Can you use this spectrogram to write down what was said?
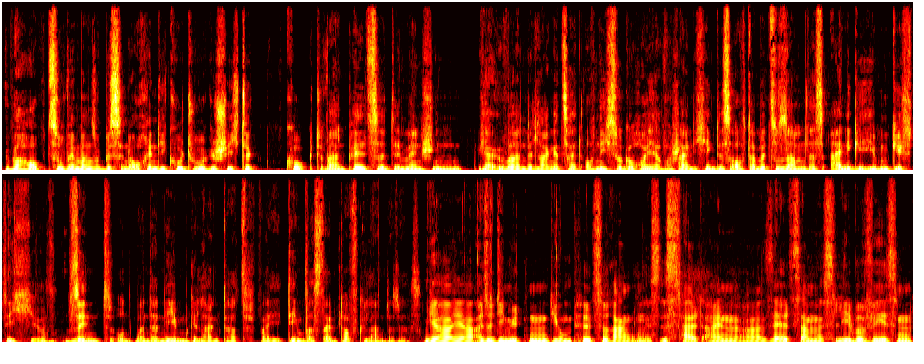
Überhaupt so, wenn man so ein bisschen auch in die Kulturgeschichte guckt, waren Pilze den Menschen ja über eine lange Zeit auch nicht so geheuer. Wahrscheinlich hing das auch damit zusammen, dass einige eben giftig sind und man daneben gelangt hat bei dem, was da im Topf gelandet ist. Ja, ja, also die Mythen, die um Pilze ranken, es ist halt ein äh, seltsames Lebewesen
